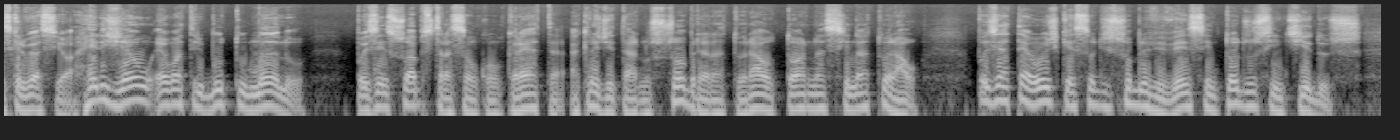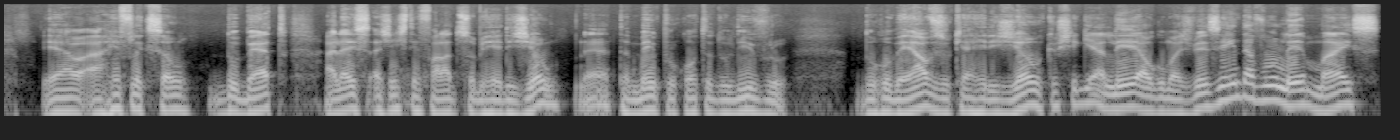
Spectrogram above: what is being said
escreveu assim: ó, religião é um atributo humano, pois em sua abstração concreta, acreditar no sobrenatural torna-se natural pois é até hoje questão de sobrevivência em todos os sentidos. É a, a, reflexão do Beto. Aliás, a gente tem falado sobre religião, né? também por conta do livro do Rubem Alves, O que é religião, que eu cheguei a ler algumas vezes e ainda vou ler mais,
